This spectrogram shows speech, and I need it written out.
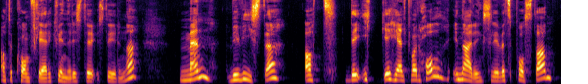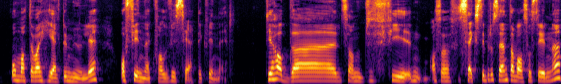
at det kom flere kvinner i styrene. Men vi viste at det ikke helt var hold i næringslivets påstand om at det var helt umulig å finne kvalifiserte kvinner. De hadde sånn altså 60% av ASA-styrene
